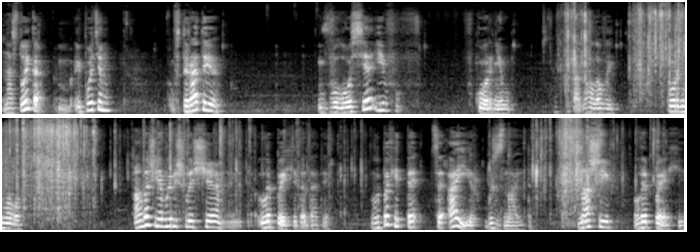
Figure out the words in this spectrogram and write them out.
настойка, і потім втирати в волосся і в, в корні так, голови. В корні волос. Але ж я вирішила ще лепехи додати. Лепехи це аїр, ви ж знаєте. Наші лепехи.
